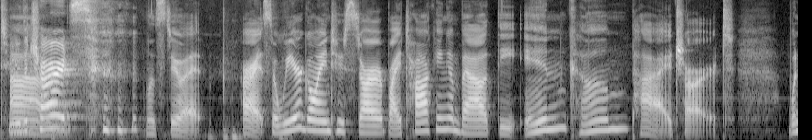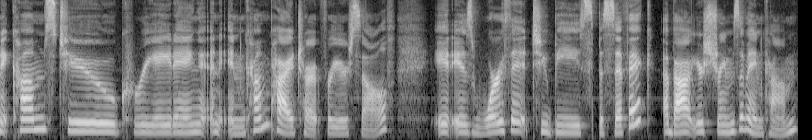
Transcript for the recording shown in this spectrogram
to um, the charts. let's do it. All right, so we are going to start by talking about the income pie chart. When it comes to creating an income pie chart for yourself, it is worth it to be specific about your streams of income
